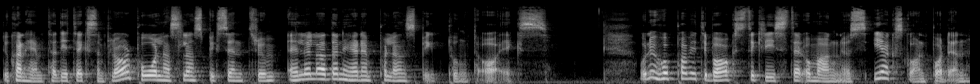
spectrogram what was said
Du kan hämta ditt exemplar på Ålands landsbygdscentrum eller ladda ner den på landsbygd.ax. Och nu hoppar vi tillbaks till Christer och Magnus i Axgarnpodden.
